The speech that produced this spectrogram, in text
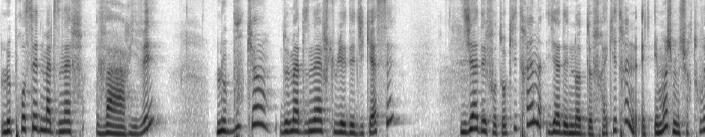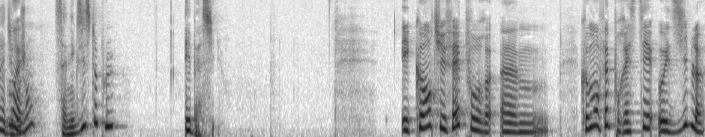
le procès de Matzneff va arriver, le bouquin de Matzneff lui est dédicacé, il y a des photos qui traînent, il y a des notes de frais qui traînent. Et, et moi, je me suis retrouvée à dire ouais. aux gens, ça n'existe plus. Eh ben si. Et quand tu fais pour... Euh, comment on fait pour rester audible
